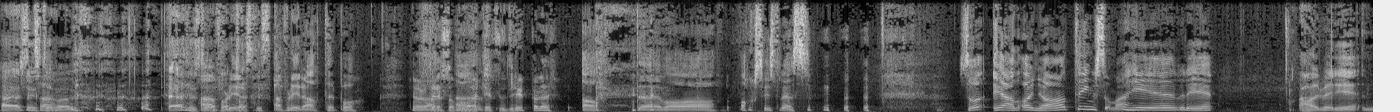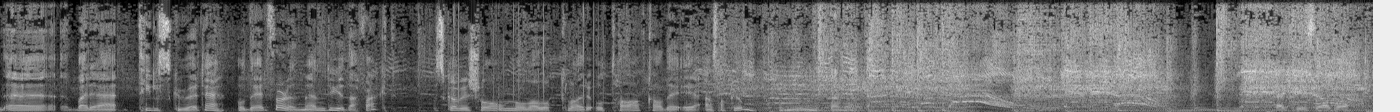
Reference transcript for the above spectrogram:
Ja, jeg syns det var Jeg synes det var Jeg fantastisk. Jeg flirer etterpå. Stressa på deg et lite drypp, eller? Ja, det var aksig stress. Så er en annen ting som jeg har vært jeg har vært eh, bare tilskuer til, og der følger det med en lydeffekt. Skal vi se om noen av dere klarer å ta hva det er jeg snakker om. Mm, spennende. Det er quiz, altså.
